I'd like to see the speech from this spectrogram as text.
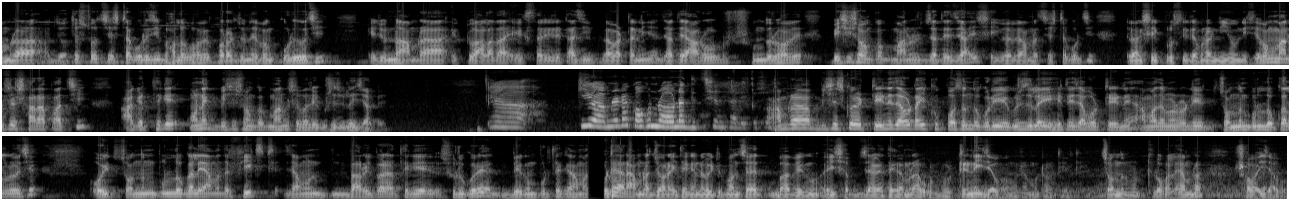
আমরা যথেষ্ট চেষ্টা করেছি ভালোভাবে করার জন্য এবং করেওছি। এই জন্য আমরা একটু আলাদা এক্সাইটেড আছি ব্যাপারটা নিয়ে, যাতে আরও সুন্দরভাবে বেশি সংখ্যক মানুষ যাতে যায়, সেইভাবে আমরা চেষ্টা করছি এবং সেই প্রস্তুতি আমরা নিয়েও নিছি এবং মানুষের সাড়া পাচ্ছি, আগের থেকে অনেক বেশি সংখ্যক মানুষ এবার একুশে জুলাই যাবে। কি আপনারা কখন রওনা দিচ্ছেন তাহলে 21 আমরা বিশেষ করে ট্রেনে যাওয়াটাই খুব পছন্দ করি। একুশে জুলাই হেঁটে যাব ট্রেনে। আমাদের মোটামুটি চন্দনপুর লোকাল রয়েছে। ওই চন্দনপুর লোকালে আমাদের ফিক্সড যেমন বারুইপাড়া থেকে শুরু করে বেগমপুর থেকে আমাদের ওঠে আর আমরা জনাই থেকে নৈটি পঞ্চায়েত বা বেগম এই সব জায়গা থেকে আমরা উঠবো। ট্রেনেই যাব আমরা মোটামুটি আর কি। চন্দনপুর লোকালে আমরা সবাই যাব।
